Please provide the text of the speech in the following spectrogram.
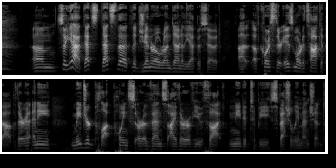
um, so yeah, that's that's the the general rundown of the episode. Uh, of course, there is more to talk about. But there are any major plot points or events either of you thought needed to be specially mentioned?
